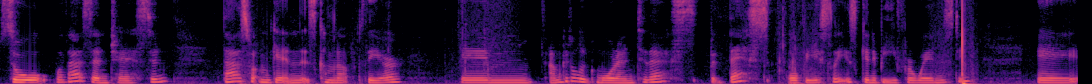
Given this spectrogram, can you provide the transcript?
So, well, that's interesting. That's what I'm getting that's coming up there. Um, I'm going to look more into this, but this obviously is going to be for Wednesday, uh,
